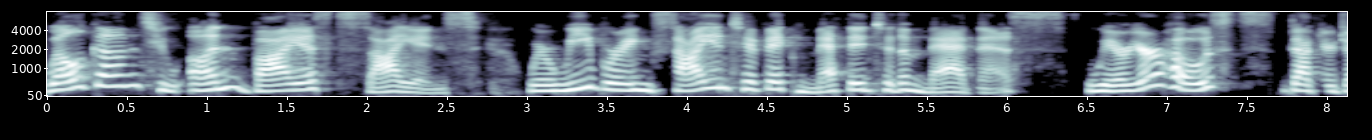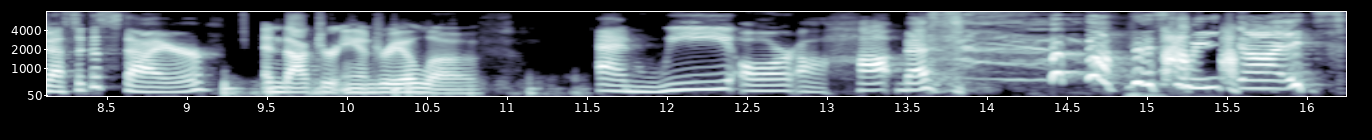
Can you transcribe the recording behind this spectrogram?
Welcome to Unbiased Science, where we bring scientific method to the madness. We're your hosts, Dr. Jessica Steyer and Dr. Andrea Love. And we are a hot mess. this week, guys.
